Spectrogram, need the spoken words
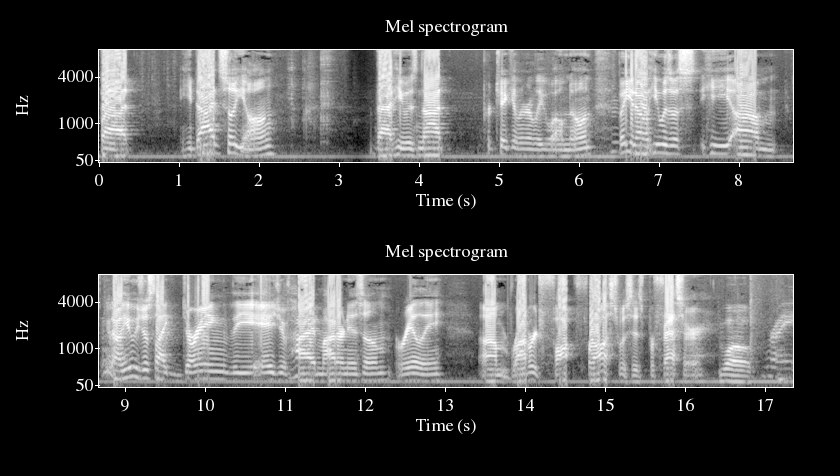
but he died so young that he was not particularly well known. But you know, he was a he um you know he was just like during the age of high modernism, really. Um, Robert Fo- Frost was his professor. Whoa. right.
